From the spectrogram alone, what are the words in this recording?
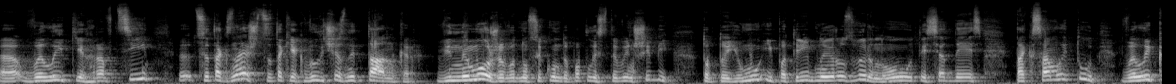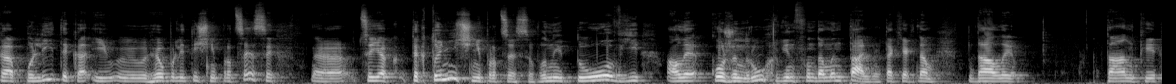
е, великі гравці, е, це так знаєш, це так як величезний танкер. Він не може в одну секунду поплисти в інший бік. Тобто йому і потрібно і розвернутися десь. Так само і тут. Велика політика і е, геополітичні процеси. Е, Це як тектонічні процеси, вони довгі, але кожен рух він фундаментальний, так як нам дали танки,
